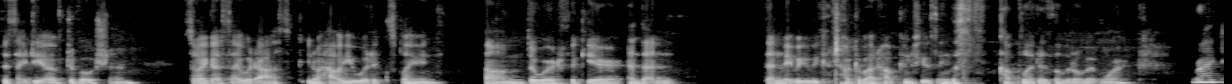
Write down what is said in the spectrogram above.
this idea of devotion. So I guess I would ask, you know, how you would explain um, the word fakir, and then then maybe we can talk about how confusing this couplet is a little bit more. Right.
